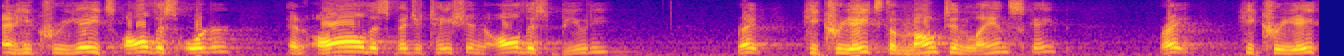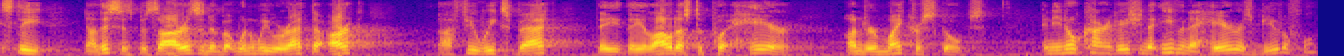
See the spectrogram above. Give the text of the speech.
And He creates all this order and all this vegetation, and all this beauty, right? He creates the mountain landscape, right? He creates the. Now, this is bizarre, isn't it? But when we were at the Ark a few weeks back, they, they allowed us to put hair under microscopes. And you know, congregation, that even a hair is beautiful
